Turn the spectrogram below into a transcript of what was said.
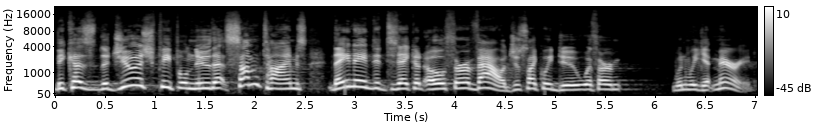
because the Jewish people knew that sometimes they needed to take an oath or a vow, just like we do with our when we get married.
